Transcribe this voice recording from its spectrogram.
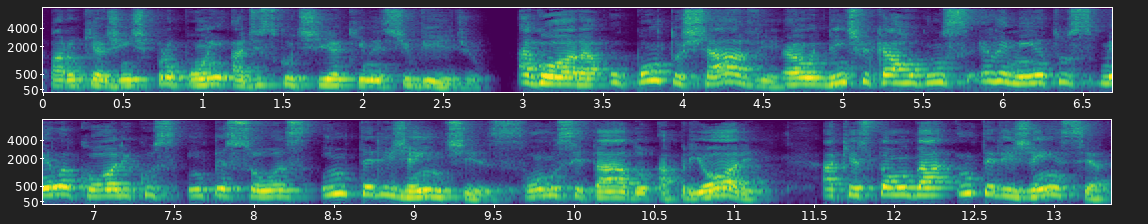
para o que a gente propõe a discutir aqui neste vídeo. Agora, o ponto-chave é identificar alguns elementos melancólicos em pessoas inteligentes. Como citado a priori, a questão da inteligência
